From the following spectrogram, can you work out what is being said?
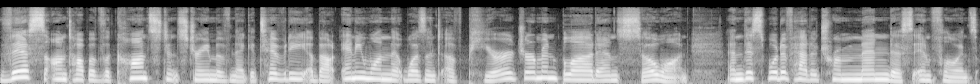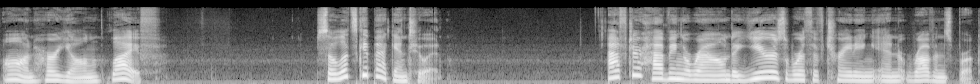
This, on top of the constant stream of negativity about anyone that wasn't of pure German blood, and so on, and this would have had a tremendous influence on her young life. So let's get back into it. After having around a year's worth of training in Ravensbrück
